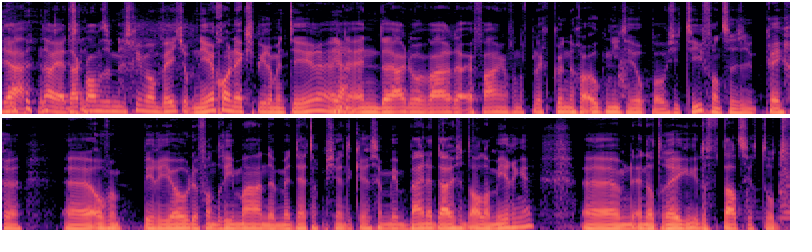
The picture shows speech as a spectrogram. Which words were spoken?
Ja, nou ja, daar kwam het misschien wel een beetje op neer. Gewoon experimenteren. En, en daardoor waren de ervaringen van de verpleegkundigen ook niet heel positief. Want ze kregen uh, over een periode van drie maanden met 30 patiënten kregen ze bijna duizend alarmeringen. Um, en dat, reken, dat vertaalt zich tot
